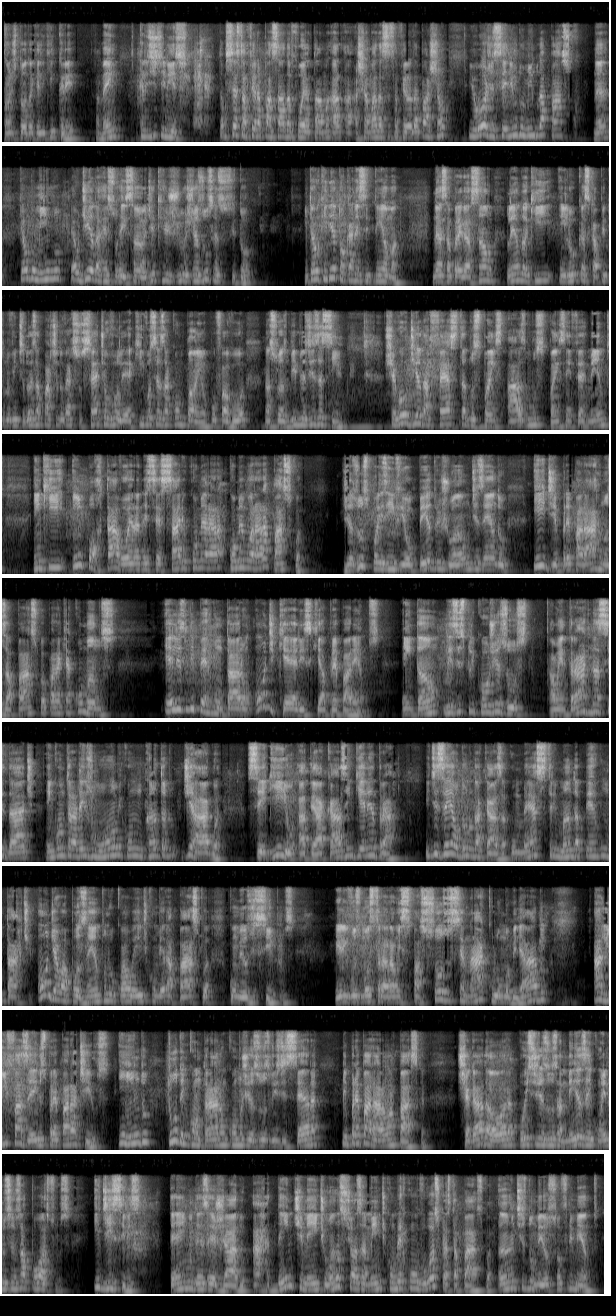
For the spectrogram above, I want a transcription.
de todo aquele que crê. Amém? Acredite nisso. Então, sexta-feira passada foi a, a, a chamada Sexta-feira da Paixão e hoje seria o domingo da Páscoa, né? Que é o domingo, é o dia da ressurreição, é o dia que Jesus ressuscitou. Então, eu queria tocar nesse tema nessa pregação, lendo aqui em Lucas capítulo 22, a partir do verso 7, eu vou ler aqui, vocês acompanham, por favor, nas suas Bíblias, diz assim: Chegou o dia da festa dos pães asmos, pães sem fermento, em que importava ou era necessário comemorar a Páscoa. Jesus, pois, enviou Pedro e João, dizendo: Ide preparar-nos a Páscoa para que a comamos. Eles lhe perguntaram: Onde queres que a preparemos? Então lhes explicou Jesus: Ao entrar na cidade, encontrareis um homem com um cântaro de água. Segui-o até a casa em que ele entrar. E dizei ao dono da casa: O mestre manda perguntar-te: Onde é o aposento no qual hei de comer a Páscoa com meus discípulos? Ele vos mostrará um espaçoso cenáculo mobiliado. Ali fazei os preparativos. E indo, tudo encontraram como Jesus lhes dissera e prepararam a Páscoa. Chegada a hora, pôs Jesus à mesa e com ele os seus apóstolos. E disse-lhes: Tenho desejado ardentemente ou ansiosamente comer convosco esta Páscoa, antes do meu sofrimento.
